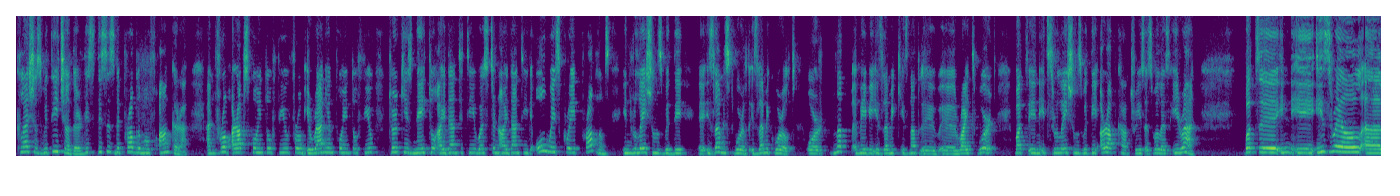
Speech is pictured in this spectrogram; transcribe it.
clashes with each other. This this is the problem of Ankara. And from Arabs' point of view, from Iranian point of view, Turkey's NATO identity, Western identity, they always create problems in relations with the uh, Islamist world, Islamic world or not maybe islamic is not a, right word but in its relations with the arab countries as well as iran but uh, in uh, Israel, uh,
